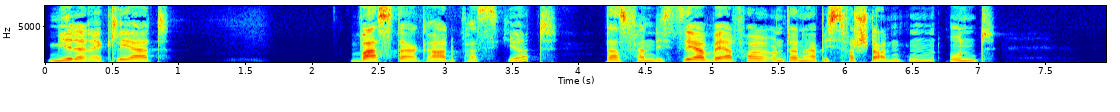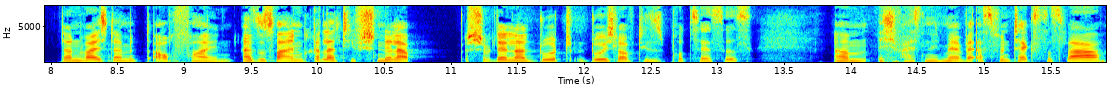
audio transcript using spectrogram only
mir dann erklärt, was da gerade passiert. Das fand ich sehr wertvoll und dann habe ich es verstanden und dann war ich damit auch fein. Also es war ein relativ schneller, schneller Dur Durchlauf dieses Prozesses. Ähm, ich weiß nicht mehr, wer es für ein Text das war.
